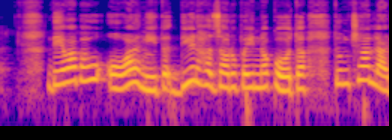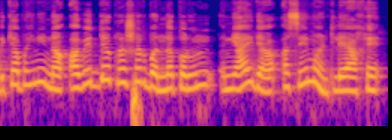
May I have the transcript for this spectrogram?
देवाभाऊ ओवाळणीत दीड हजार रुपये नकोत तुमच्या लाडक्या बहिणींना अवैध क्रशर बंद करून न्याय द्या असे म्हटले आहे.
